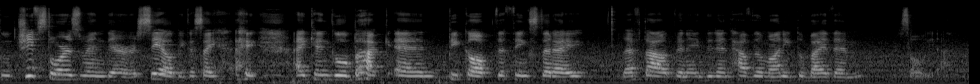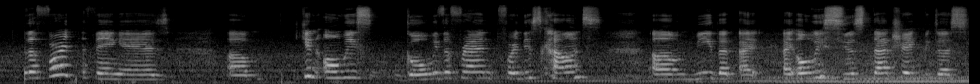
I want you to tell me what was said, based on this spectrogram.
to thrift stores when they're sale because I, I I can go back and pick up the things that I left out when I didn't have the money to buy them. So yeah. The fourth thing is um, you can always go with a friend for discounts. Um, me that I, I always use that trick because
